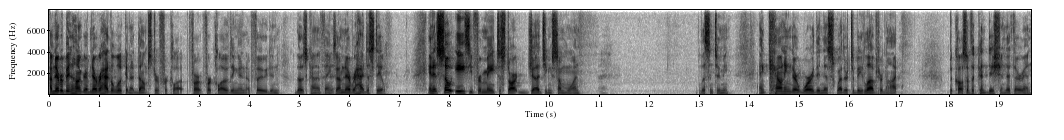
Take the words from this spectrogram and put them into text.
I've never been hungry. I've never had to look in a dumpster for clo- for for clothing and food and those kind of things. I've never had to steal. And it's so easy for me to start judging someone. Listen to me. And counting their worthiness whether to be loved or not because of the condition that they're in.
